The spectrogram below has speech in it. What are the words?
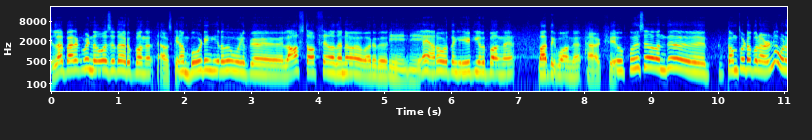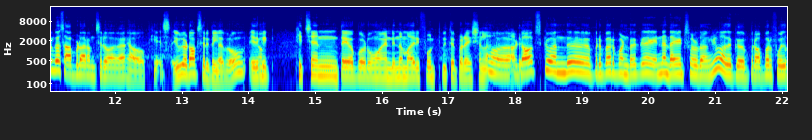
எல்லா பேரண்ட்மே நர்வஸாக தான் இருப்பாங்க. ஓகே ஏன்னா போர்டிங்கிறது உங்களுக்கு லாஸ்ட் ஆப்ஷனாக தானே வருது. ஏன் யாரோ ஒருத்தங்க வீட்டில் இருப்பாங்க பார்த்துக்குவாங்க புதுசாக வந்து கம்ஃபர்டபுளான ஒழுங்கா சாப்பிட ஆரம்பிச்சிருவாங்க. ஓகே இவ்வளோ டாக்ஸ் இருக்குல்ல ப்ரோ இதுக்கு கிச்சன் தேவைப்படும் அண்ட் இந்த மாதிரி ஃபுட் ப்ரிப்பரேஷன்லாம் டாக்ஸ்க்கு வந்து ப்ரிப்பேர் பண்ணுறதுக்கு என்ன டயட் சொல்கிறாங்களோ அதுக்கு ப்ராப்பர் ஃபுல்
